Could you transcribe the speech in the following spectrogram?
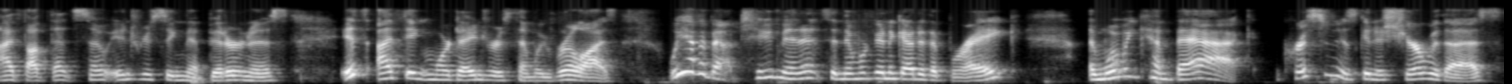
I thought that's so interesting that bitterness it's I think more dangerous than we realize. We have about two minutes, and then we're going to go to the break. And when we come back, Kristen is going to share with us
